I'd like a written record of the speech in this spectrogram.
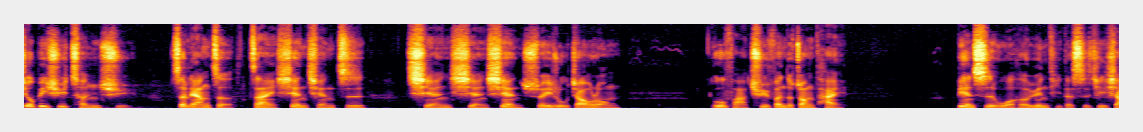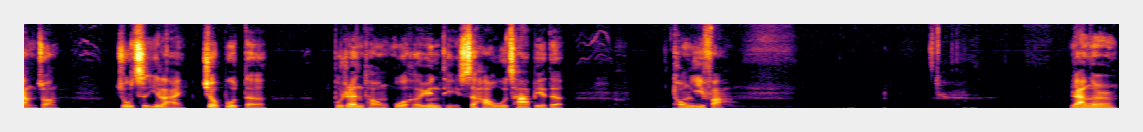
就必须承许这两者在现前之前显现水乳交融、无法区分的状态，便是我和蕴体的实际相状。如此一来，就不得不认同我和蕴体是毫无差别的同一法。然而，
